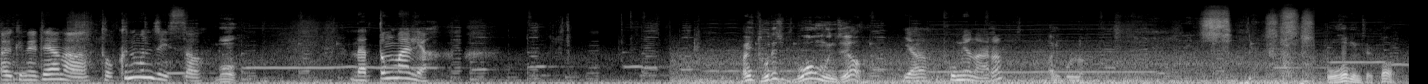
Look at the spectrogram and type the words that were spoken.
아 근데 대안아 더 큰 문제 있어. 뭐 나 똥 말려. 아니 도대체 뭐가 문제야? 야 보면 알아? 아니 몰라 뭐가 문제일까?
